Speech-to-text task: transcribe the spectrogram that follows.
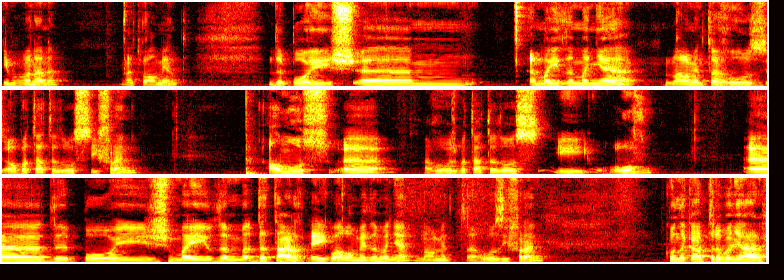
e uma banana, atualmente. Depois, um, a meio da manhã, normalmente arroz ou batata doce e frango. Almoço, uh, arroz, batata doce e ovo. Uh, depois, meio da, da tarde é igual ao meio da manhã, normalmente arroz e frango. Quando acabo de trabalhar,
